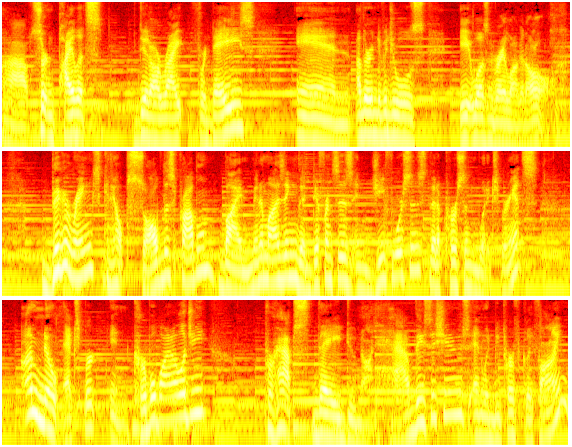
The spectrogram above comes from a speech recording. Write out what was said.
uh, certain pilots did all right for days, and other individuals, it wasn't very long at all. Bigger rings can help solve this problem by minimizing the differences in g forces that a person would experience. I'm no expert in Kerbal biology. Perhaps they do not have these issues and would be perfectly fine.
